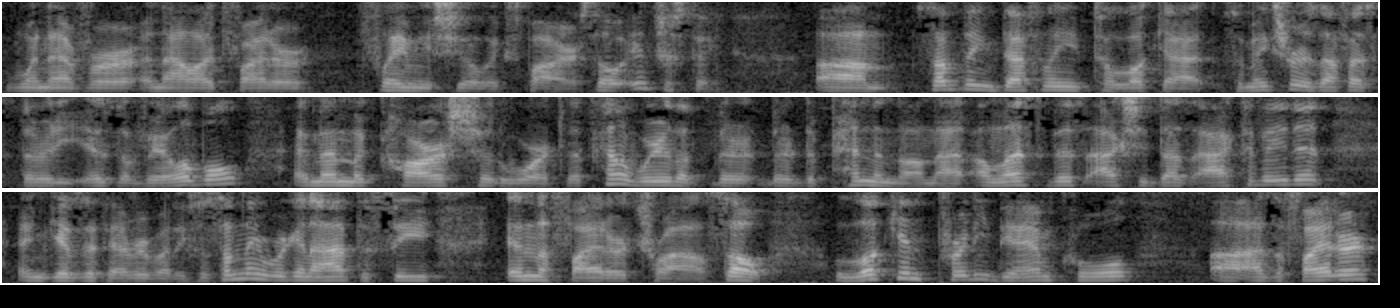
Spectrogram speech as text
whenever an allied fighter flaming shield expires. So interesting. Um, something definitely to look at. So make sure his FS30 is available, and then the car should work. That's kind of weird that they're they're dependent on that, unless this actually does activate it and gives it to everybody. So something we're gonna have to see in the fighter trial. So looking pretty damn cool uh, as a fighter.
